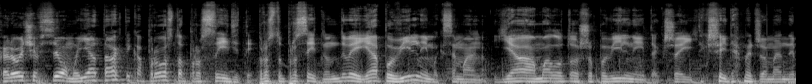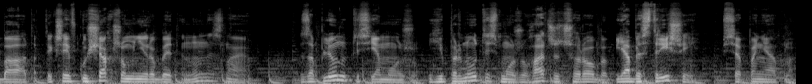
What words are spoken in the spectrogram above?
Коротше, все, моя тактика просто просидіти. Просто просидіти. Ну диви, я повільний максимально. Я мало того, що повільний, так ще й так ще й демеджа в мене небагато. Так ще й в кущах, що мені робити? Ну не знаю. Заплюнутись я можу. Гіпернутись можу. Гаджет що робить. Я бистріший, все понятно.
